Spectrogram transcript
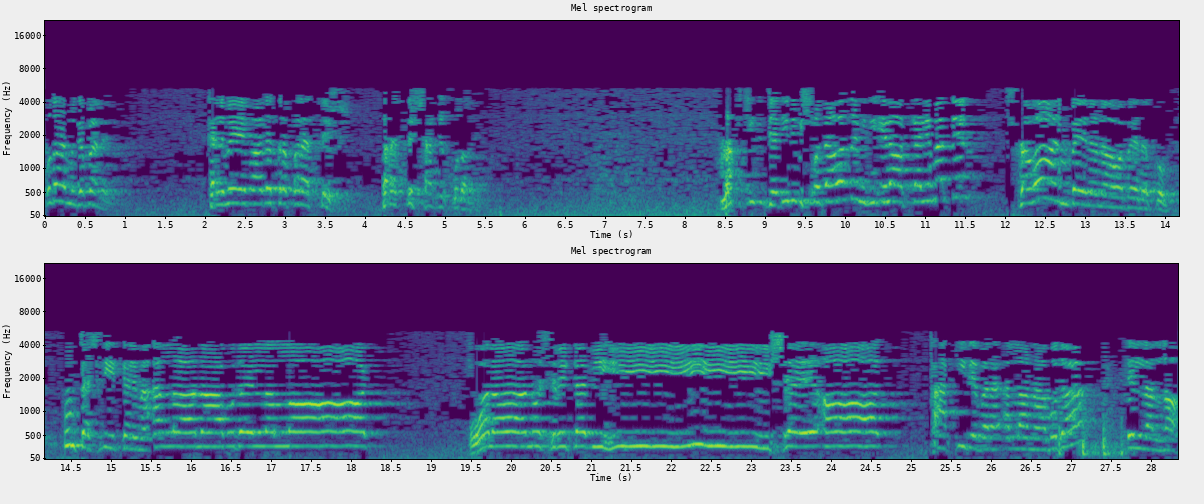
خدا میگه بله. کلمه عبادت را پرستش. پرستش حق خدا. ہے مسجد جدیدی به شما دعوت نمیدی. الى کلمت سواء بیننا و بینکم. اون تشریح کلمه الله نعبد الا الله. ولا نشرك به شيئا تاکید برای الله نابودا الا الله.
